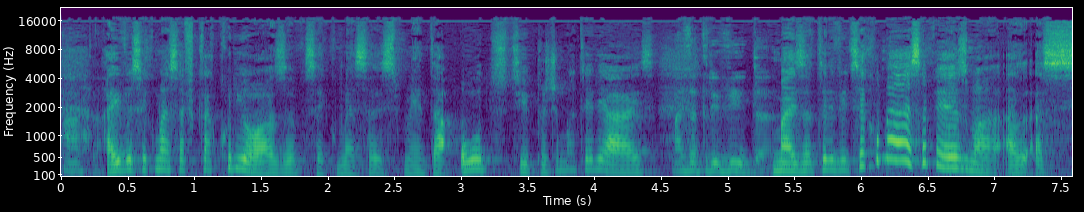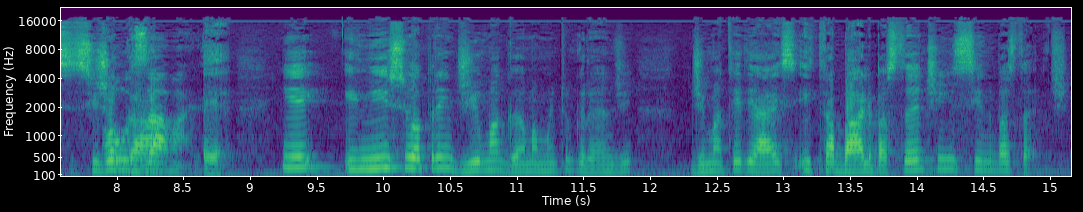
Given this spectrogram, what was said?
Ah, tá. Aí você começa a ficar curiosa, você começa a experimentar outros tipos de materiais, Mais atrevida? mais atrevido. Você começa mesmo a, a- a se A jogar. usar mais. É. E, e nisso eu aprendi uma gama muito grande de materiais e trabalho bastante e ensino bastante.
